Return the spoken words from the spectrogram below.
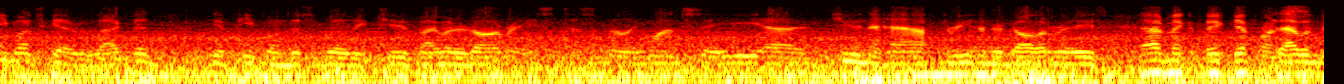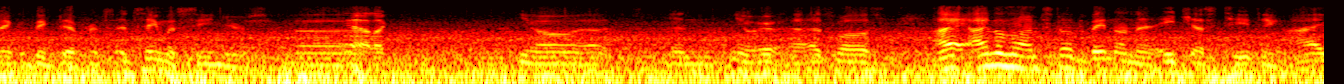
she wants to get elected, give people on disability too, $500 raise really wants a uh, two and a half, three hundred dollar raise, That would make a big difference. that would make a big difference. And same with seniors. Uh, Yeah, like you know, uh, and you know, uh, as well as I, I don't know. I'm still debating on the HST thing. I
